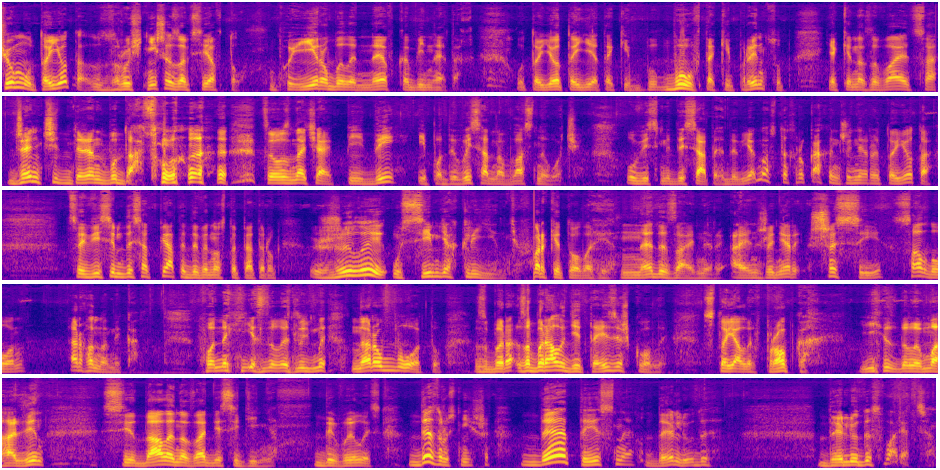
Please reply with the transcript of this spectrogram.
Чому Toyota зручніше за всі авто? Бо її робили не в кабінетах. У Toyota є такий, був такий принцип, який називається Дженчі Будасу. Це означає піди і подивися на власні очі. У 80-х, 90-х роках інженери Toyota це 85-95 рок. Жили у сім'ях клієнтів. Маркетологи, не дизайнери, а інженери шасі, салон, ергономіка. Вони їздили з людьми на роботу, забирали дітей зі школи, стояли в пробках, їздили в магазин, сідали на заднє сидіння, дивились, де зручніше, де тисне, де люди, де люди сваряться.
